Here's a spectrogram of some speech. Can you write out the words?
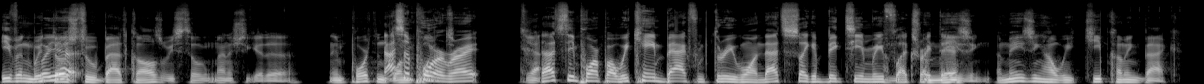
even with Well, those yeah. two bad calls, we still managed to get a an important. That's one important, point. right? Yeah. That's the important part. We came back from three one. That's like a big team reflex right there. Amazing, amazing how we keep coming back.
